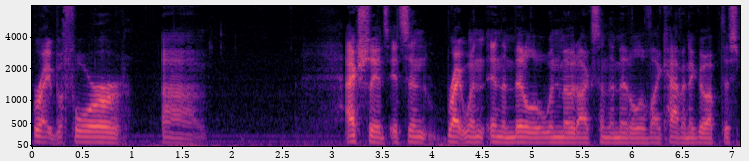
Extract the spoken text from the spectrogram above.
right before. Uh, actually it's it's in right when in the middle of when MODOK's in the middle of like having to go up this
